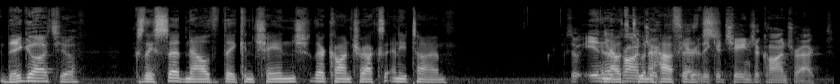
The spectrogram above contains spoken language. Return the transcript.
They got you. Because they said now that they can change their contracts anytime, So in And their now it's two and a contract, half years. they could change a contract.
